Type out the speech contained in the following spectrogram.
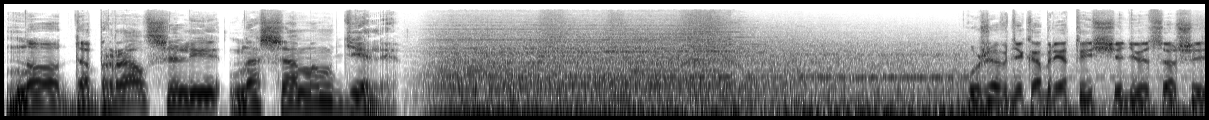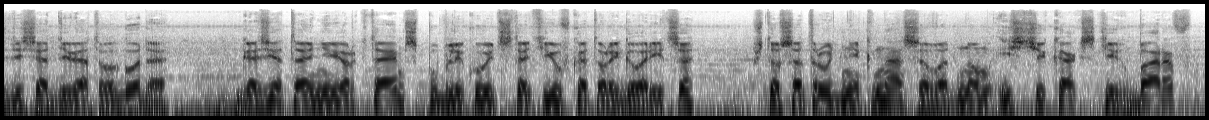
Но добрался ли на самом деле? Уже в декабре 1969 года газета «Нью-Йорк Таймс» публикует статью, в которой говорится, что сотрудник НАСА в одном из чикагских баров –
